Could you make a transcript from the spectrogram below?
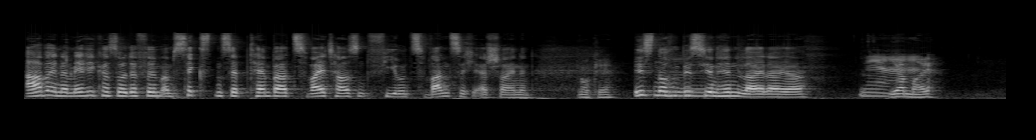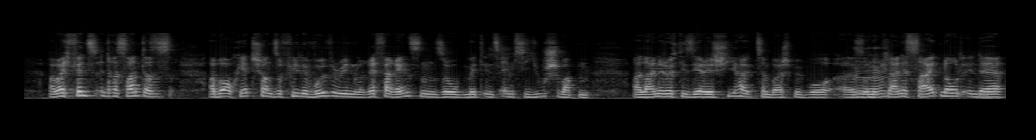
Aber in Amerika soll der Film am 6. September 2024 erscheinen. Okay. Ist noch ein bisschen hin, leider, ja. Ja, ja Mai. Aber ich finde es interessant, dass es aber auch jetzt schon so viele Wolverine-Referenzen so mit ins MCU schwappen. Alleine durch die Serie She-Hulk zum Beispiel, wo äh, so mhm. eine kleine Side-Note in der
